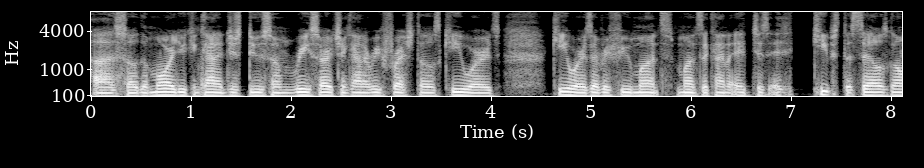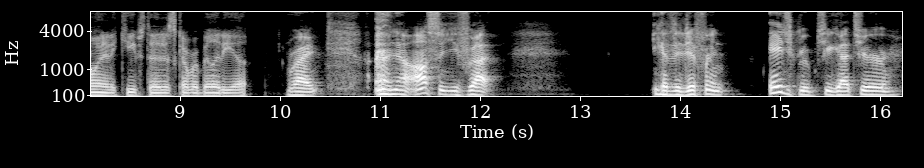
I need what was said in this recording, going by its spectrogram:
Uh, so the more you can kind of just do some research and kind of refresh those keywords, keywords every few months, months, it kind of it just it keeps the sales going and it keeps the discoverability up. right. now, also you've got you got the different age groups. You got your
